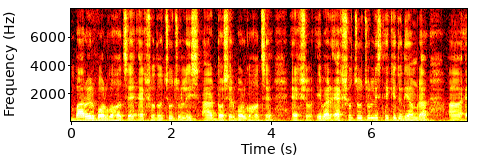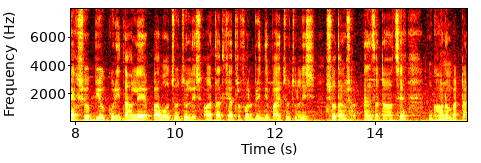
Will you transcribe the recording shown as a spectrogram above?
বারোয়ের বর্গ হচ্ছে একশত চৌচল্লিশ আর দশের বর্গ হচ্ছে একশো। এবার একশো চৌচল্লিশ থেকে যদি আমরা একশো বিয়োগ করি, তাহলে পাবো চৌচল্লিশ। অর্থাৎ ক্ষেত্রফল বৃদ্ধি পায় চৌচল্লিশ শতাংশ। অ্যান্সারটা হচ্ছে ঘ নম্বরটা।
